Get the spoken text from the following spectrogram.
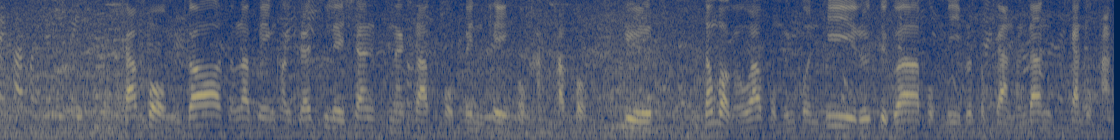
น่อยค่ะ congratulations ครับผมก็สำหรับเพลง congratulations นะครับผมเป็นเพลงอกหักครับผมคือต้องบอกกันว่าผมเป็นคนที่รู้สึกว่าผมมีประสบการณ์ทางด้านการอกหัก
